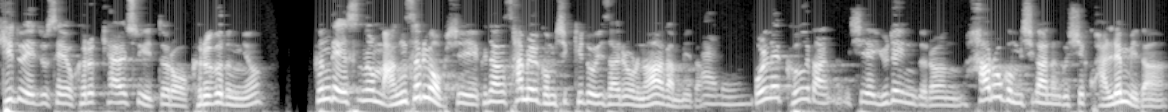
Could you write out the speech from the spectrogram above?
기도해 주세요. 그렇게 할 수 있도록 그러거든요. 근데 에스는 망설임 없이 그냥 3일 금식 기도의 자리로 나아갑니다. 아멘. 원래 그 당시에 유대인들은 하루 금식하는 것이 관례입니다.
